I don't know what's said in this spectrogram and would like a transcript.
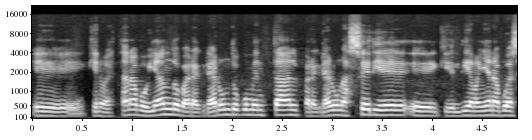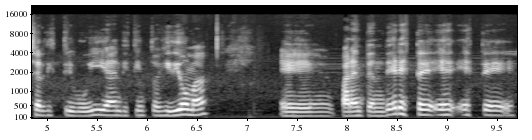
eh, que nos están apoyando para crear un documental, para crear una serie eh, que el día de mañana pueda ser distribuida en distintos idiomas, eh, para entender este, e, este,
